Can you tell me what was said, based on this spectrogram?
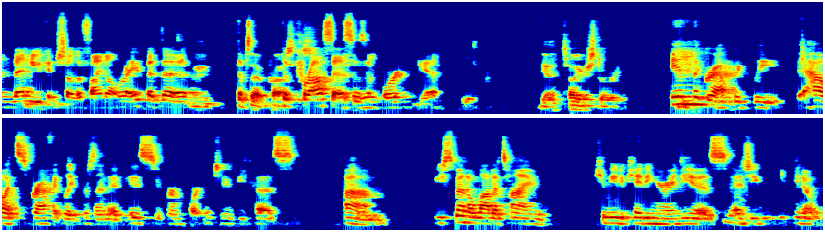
And then you can show the final right? But the right. the, process. the process. is important yeah. Yeah tell your story. In the graphically how it's graphically presented is super important too because um, you spend a lot of time communicating your ideas as you you know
